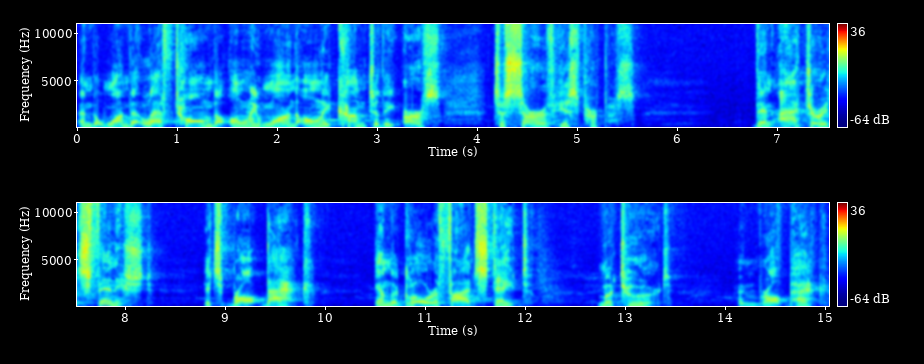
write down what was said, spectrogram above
And the one that left home, the only one that only come to the earth to serve his purpose. Then, after it's finished, it's brought back in the glorified state, matured, and brought back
